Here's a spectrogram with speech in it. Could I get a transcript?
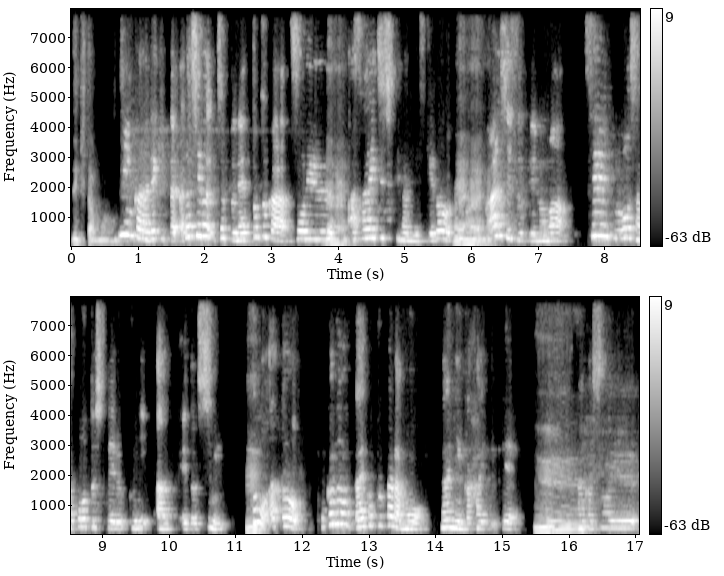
できたもの？市民からできた、私がちょっとネットとかそういう浅い知識なんですけど、はいはいはい。アイシスっていうのは政府をサポートしてる国、あえっと、市民うん。と、あと他の外国からも何人か入ってて、なんかそういう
